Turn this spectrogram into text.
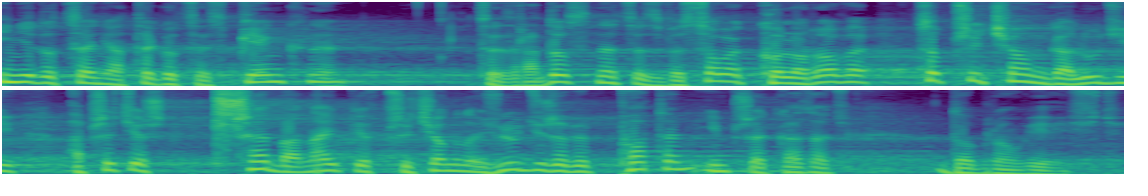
I nie docenia tego, co jest piękne, co jest radosne, co jest wesołe, kolorowe, co przyciąga ludzi, a przecież trzeba najpierw przyciągnąć ludzi, żeby potem im przekazać dobrą wieść.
